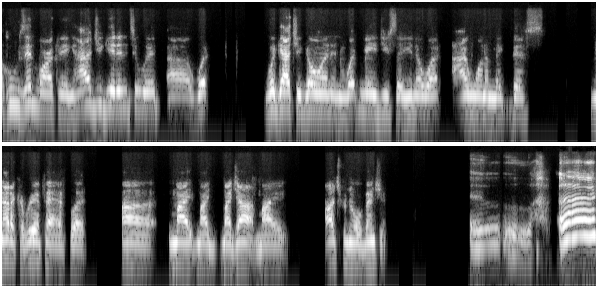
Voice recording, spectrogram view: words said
who's in marketing, how did you get into it? Uh what what got you going and what made you say, you know what, I want to make this not a career path, but uh, my my my job, my entrepreneurial venture? Ooh, uh,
